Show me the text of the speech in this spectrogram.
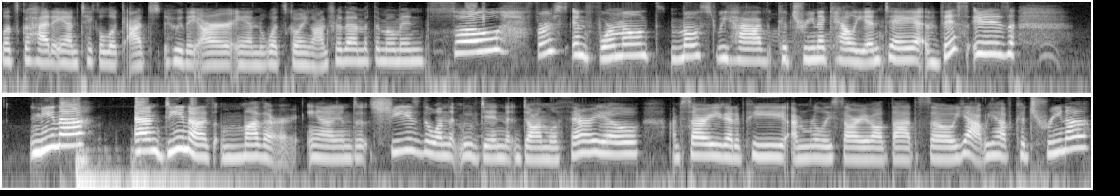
let's go ahead and take a look at who they are and what's going on for them at the moment. So first and foremost most we have katrina caliente. This is nina and Dina's mother, and she's the one that moved in Don Lothario. I'm sorry you gotta pee. I'm really sorry about that. So yeah, we have Katrina.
